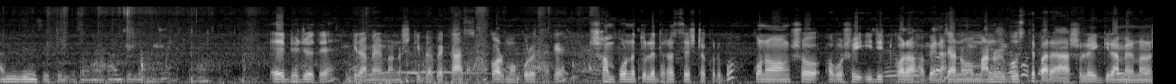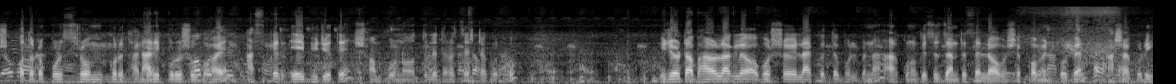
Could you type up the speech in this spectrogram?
আমি জিনিস এই ভিডিওতে গ্রামের মানুষ কীভাবে কাজ কর্ম করে থাকে সম্পূর্ণ তুলে ধরার চেষ্টা করব। কোনো অংশ অবশ্যই এডিট করা হবে না, যেন মানুষ বুঝতে পারে আসলে গ্রামের মানুষ কতটা পরিশ্রম করে থাকে। নারী পুরুষ উভয় আজকের এই ভিডিওতে সম্পূর্ণ তুলে ধরার চেষ্টা করব। ভিডিওটা ভালো লাগলে অবশ্যই লাইক করতে ভুলবেন না, আর কোনো কিছু জানতে চাইলে অবশ্যই কমেন্ট করবেন। আশা করি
